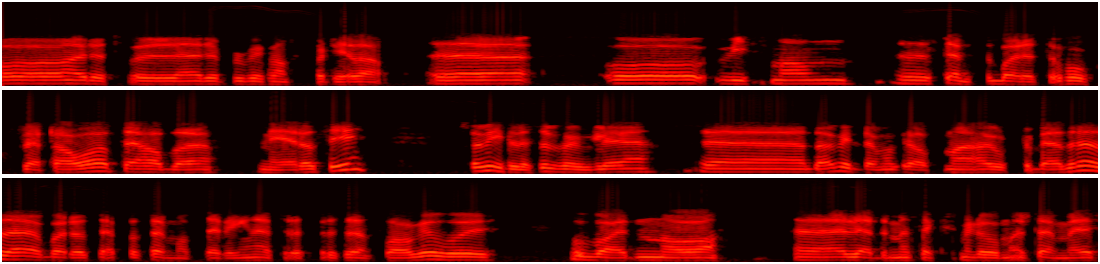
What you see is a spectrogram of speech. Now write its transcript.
og rødt for det republikanske partiet, da. Eh, og hvis man eh, stemte bare etter folkeflertallet, at det hadde mer å si, så ville selvfølgelig eh, da ville demokratene ha gjort det bedre. Det er bare å se på stemmeavstillingen etter et presidentvalget, hvor, hvor Biden nå eh, leder med seks millioner stemmer.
